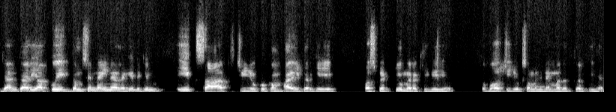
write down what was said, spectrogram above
जानकारी आपको एकदम से नई ना लगे, लेकिन एक साथ चीज़ों को कंपाइल करके एक पर्सपेक्टिव में रखी गई है तो बहुत चीज़ों को समझने में मदद करती है।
